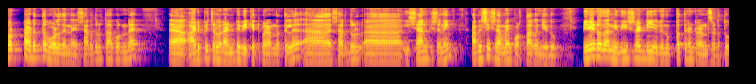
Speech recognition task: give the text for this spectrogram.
തൊട്ടടുത്ത ബോൾ തന്നെ ഷർദുൽ താക്കൂറിന്റെ അടുപ്പിച്ചുള്ള രണ്ട് വിക്കറ്റ് പ്രകടനത്തിൽ ഷർദുൾ ഇഷാൻ കിഷനെയും അഭിഷേക് ശർമ്മയും പുറത്താക്കുകയും ചെയ്തു. പിന്നീട് വന്ന നിതീഷ് റെഡ്ഡി ഒരു മുപ്പത്തിരണ്ട് റൺസ് എടുത്തു.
